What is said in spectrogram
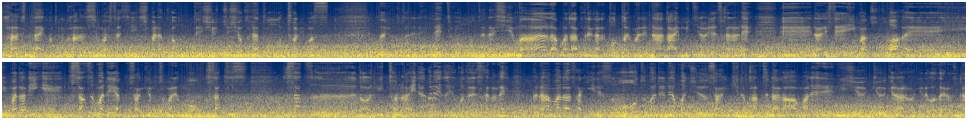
まあ、話したいことも話しましたししばらくは運転集中しようかなと思っております。ということでね電池も持ってないしまだまだこれから鳥取まで長い道のりですからね、えー、何して今ここは、えー、未だに、えー、草津まで約3キロつまりもう草津草津の日との間ぐらいということですからね。まだまだ先です。大津まででも13キロ桂川までで29キロあるわけでございますから。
